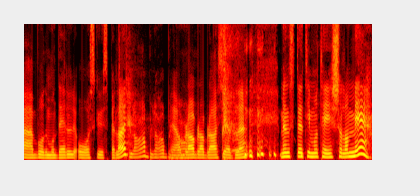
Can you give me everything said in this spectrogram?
er både modell og skuespiller. Bla, bla, bla. Ja, bla, bla, bla. Kjedelig. Mens det Timothée Chalamet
